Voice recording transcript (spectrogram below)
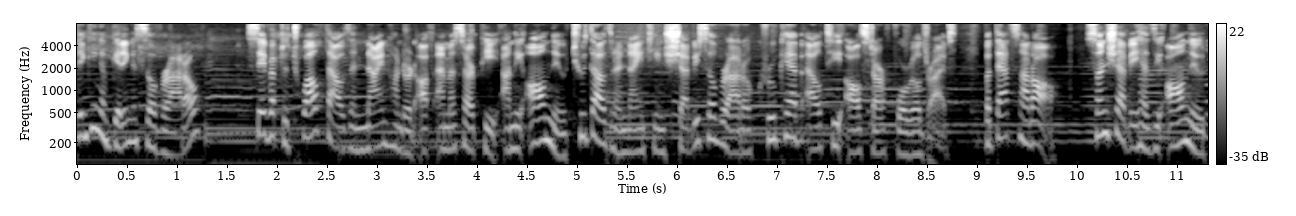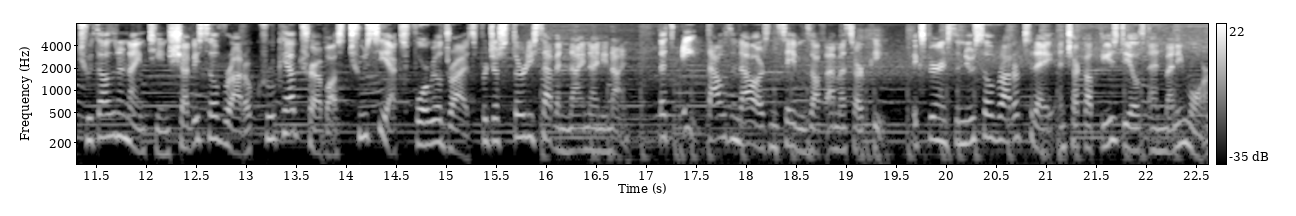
Thinking of getting a Silverado? Save up to 12,900 off MSRP on the all new 2019 Chevy Silverado Crew Cab LT All Star four wheel drives. But that's not all. Sun Chevy has the all new 2019 Chevy Silverado Crew Cab Trail Boss 2CX four wheel drives for just $37,999. That's $8,000 in savings off MSRP. Experience the new Silverado today and check out these deals and many more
